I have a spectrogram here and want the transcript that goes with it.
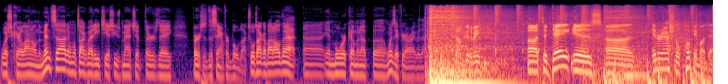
West Carolina on the men's side, and we'll talk about ETSU's matchup Thursday versus the Samford Bulldogs. We'll talk about all that uh, and more coming up uh, Wednesday if you're all right with that. Sounds good to me. Uh, today is uh, International Pokemon Day.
